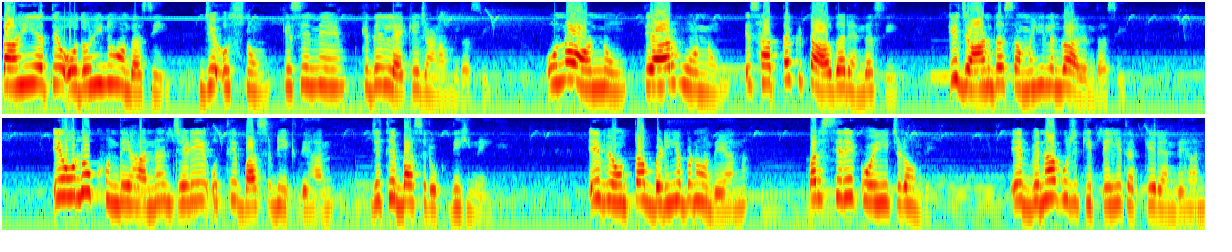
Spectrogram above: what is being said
ਤਾਂ ਹੀ ਅਤੇ ਉਦੋਂ ਹੀ ਨਹਾਉਂਦਾ ਸੀ ਜੇ ਉਸ ਨੂੰ ਕਿਸੇ ਨੇ ਕਿਧਰ ਲੈ ਕੇ ਜਾਣਾ ਹੁੰਦਾ ਸੀ। ਉਹ ਨਹਾਉਣ ਨੂੰ, ਤਿਆਰ ਹੋਣ ਨੂੰ ਇਸ ਹੱਦ ਤੱਕ ਟਾਲਦਾ ਰਹਿੰਦਾ ਸੀ ਕਿ ਜਾਣ ਦਾ ਸਮਾਂ ਹੀ ਲੰਘਾ ਦਿੰਦਾ ਸੀ। ਇਹ ਉਹ ਲੋਕ ਹੁੰਦੇ ਹਨ ਜਿਹੜੇ ਉੱਥੇ ਬੱਸ ਉਡੀਕਦੇ ਹਨ, ਜਿੱਥੇ ਬੱਸ ਰੁਕਦੀ ਹੀ ਨਹੀਂ। ਇਹ ਵਿਉਂਤਾਂ ਬੜੀਆਂ ਬਣਾਉਂਦੇ ਹਨ, ਪਰ ਸਿਰੇ ਕੋਈ ਨਹੀਂ ਚੜਾਉਂਦੇ ਇਹ ਬਿਨਾਂ ਕੁਝ ਕੀਤੇ ਹੀ ਥੱਕੇ ਰਹਿੰਦੇ ਹਨ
